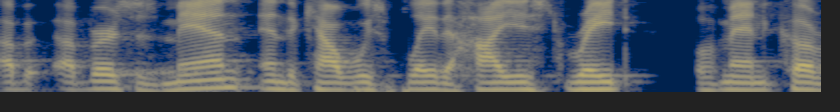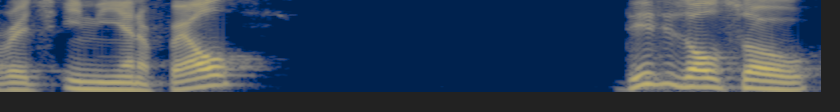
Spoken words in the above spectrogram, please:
uh, versus man, and the Cowboys play the highest rate of man coverage in the NFL. This is also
